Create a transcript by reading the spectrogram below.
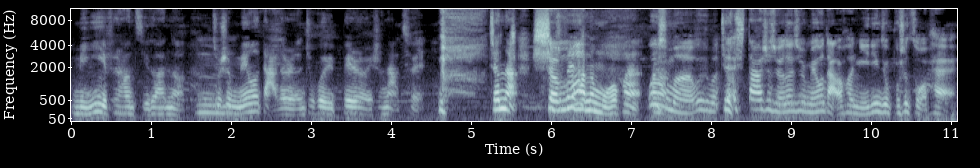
民意非常极端的，嗯就是没有打的人就会被认为是纳粹，真的什么？的魔幻。为嗯什么？为什么？就大家是觉得就是没有打的话，你一定就不是左派，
